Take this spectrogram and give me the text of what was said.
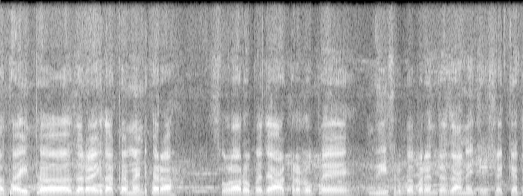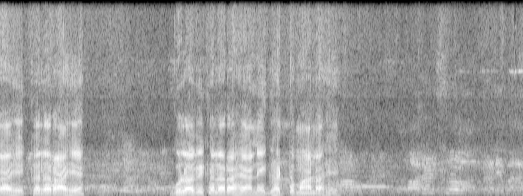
आता इथं जरा एकदा कमेंट करा. सोळा रुपये ते अठरा रुपये वीस रुपयेपर्यंत जाण्याची शक्यता आहे कलर आहे. गुलाबी कलर आहे आणि घट्ट माल आहे बाराशे साडेबारा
